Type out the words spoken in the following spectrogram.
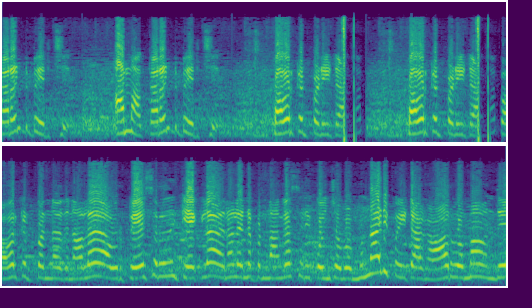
கரண்ட் போயிருச்சு. ஆமா கரண்ட் போயிருச்சு. பவர் கட் பண்ணிட்டாங்க. பவர் கட் பண்ணிட்டாங்க. பவர் கட் பண்ணதுனால அவர் பேசுறதும் கேட்கல அதனால என்ன பண்ணாங்க? சரி கொஞ்சம் முன்னாடி போயிட்டாங்க. ஆர்வமா வந்து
